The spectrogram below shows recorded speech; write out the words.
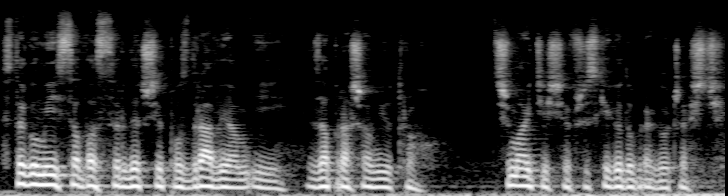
Z tego miejsca Was serdecznie pozdrawiam i zapraszam jutro. Trzymajcie się, wszystkiego dobrego, cześć.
